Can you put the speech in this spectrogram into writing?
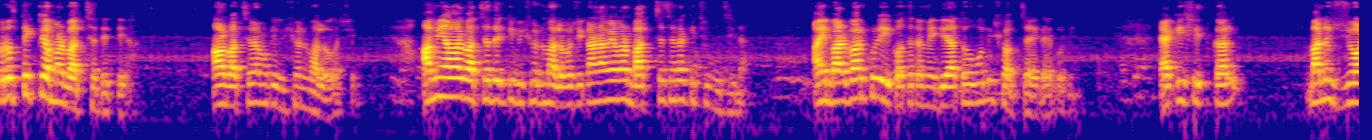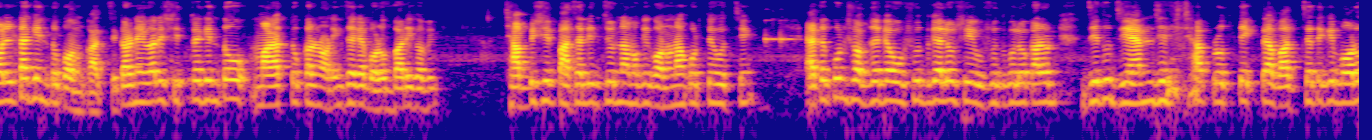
প্রত্যেকটা আমার বাচ্চাদের দেয়া। আমার বাচ্চারা আমাকে ভীষণ ভালোবাসে। আমি আমার বাচ্চাদেরকে ভীষণ ভালোবাসি, কারণ আমি আমার বাচ্চা ছাড়া কিছু বুঝি না। আমি বারবার করে এই কথাটা মিডিয়াতেও বলি, সব জায়গায় বলি। একই শীতকাল, মানুষ জলটা কিন্তু কম কাটছে, কারণ এবারে শীতটা কিন্তু মারাত্মক, কারণ অনেক জায়গায় বরফ বাড়ি হবে। ছাব্বিশের পাঁচালির জন্য আমাকে গণনা করতে হচ্ছে। এতক্ষণ সব জায়গায় ওষুধ গেল, সেই ওষুধগুলো, কারণ যেহেতু জ্যাম জেলিটা প্রত্যেকটা বাচ্চা থেকে বড়,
